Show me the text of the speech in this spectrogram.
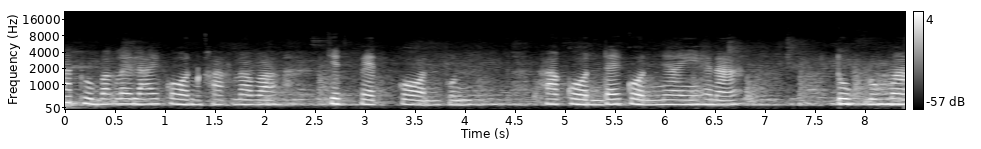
าดโถบักหลายๆก้อนคักเราว่า7-8ก้อนพู้นถ้าก้อนใดก้อนใหญ่หั้นะตกลงมา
